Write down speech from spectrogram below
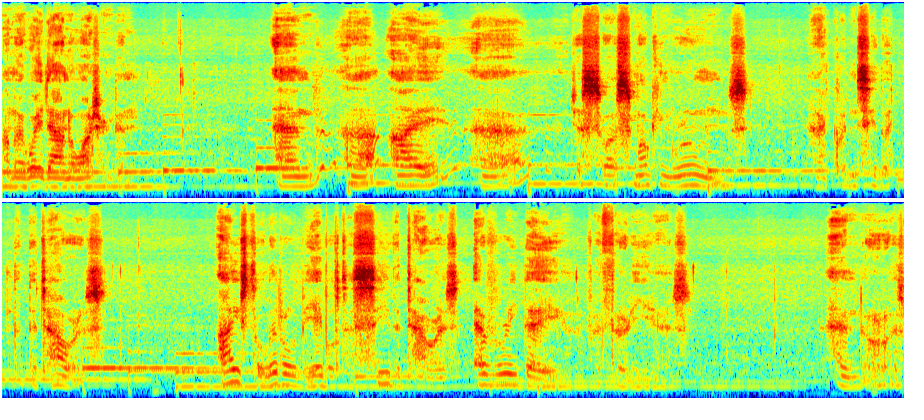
on my way down to Washington. And uh, I uh, just saw smoking ruins, and I couldn't see the, the, the towers. I used to literally be able to see the towers every day for 30 years, and or as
